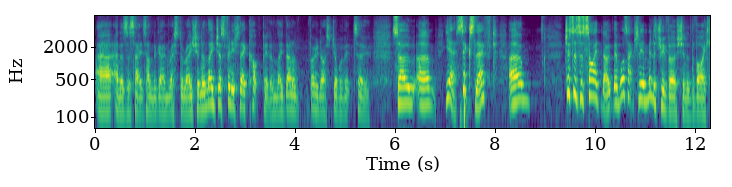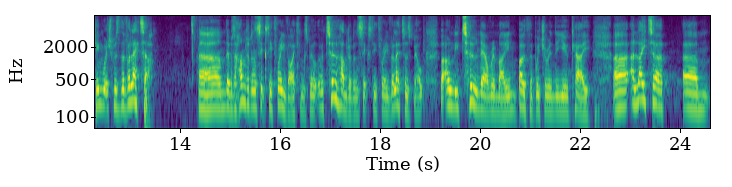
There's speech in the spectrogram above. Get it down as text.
uh, and as I say, it's undergoing restoration. And they've just finished their cockpit, and they've done a very nice job of it too. So, um, yeah, six left. Um, just as a side note, there was actually a military version of the Viking, which was the Valetta. Um, there was 163 Vikings built. There were 263 Valettas built, but only two now remain, both of which are in the UK. Uh, a later um,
